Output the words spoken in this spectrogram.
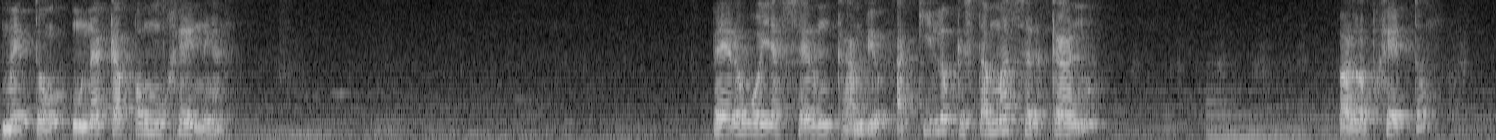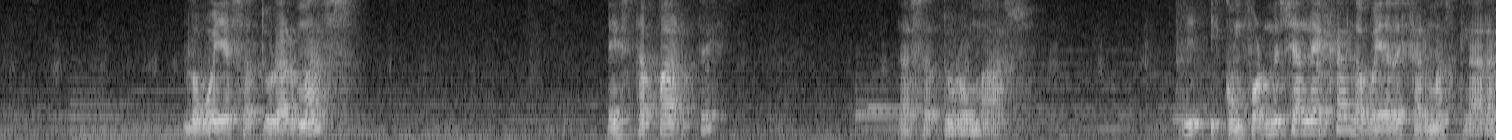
Meto una capa homogénea pero voy a hacer un cambio. Aquí lo que está más cercano al objeto lo voy a saturar más. Esta parte la saturo más. Y, conforme se aleja la voy a dejar más clara.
